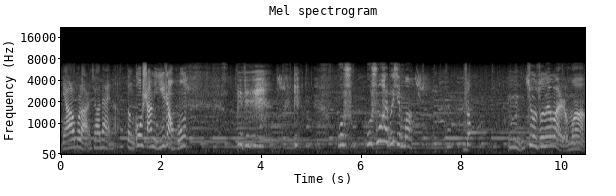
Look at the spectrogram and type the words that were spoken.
你要是不老实交代呢，本宫赏你一丈红。别别别别！我说我说还不行吗？说。嗯，就是昨天晚上嘛，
